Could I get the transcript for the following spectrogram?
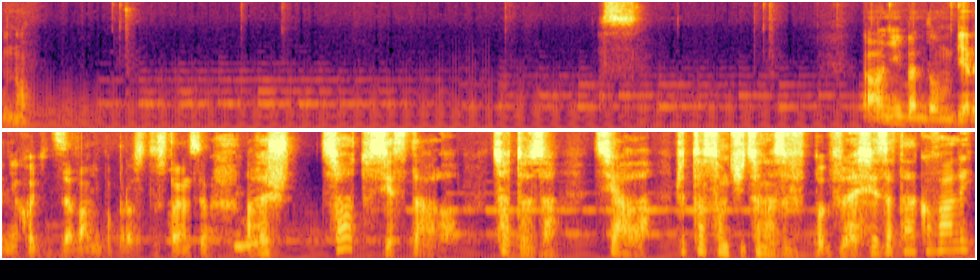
Uno. A Oni będą biernie chodzić za wami po prostu stojący. Ależ co tu się stało? Co to za ciała? Czy to są ci, co nas w, w lesie zaatakowali?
